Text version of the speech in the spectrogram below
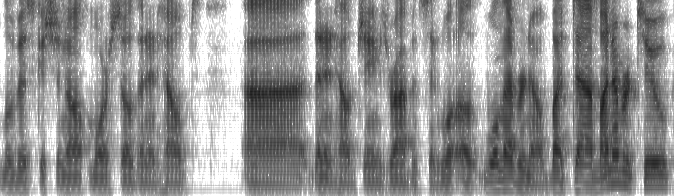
Laviska Shenault more so than it helped uh, than it helped James Robinson, we'll uh, we'll never know. But uh, my number two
